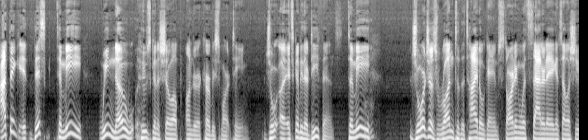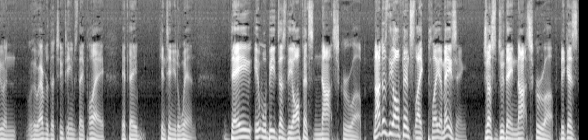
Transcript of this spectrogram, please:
I think it, this to me, we know who's going to show up under a Kirby Smart team. Geor- uh, it's going to be their defense. To me, Georgia's run to the title game, starting with Saturday against LSU and whoever the two teams they play, if they continue to win, they it will be does the offense not screw up? Not does the offense like play amazing, just do they not screw up? Because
